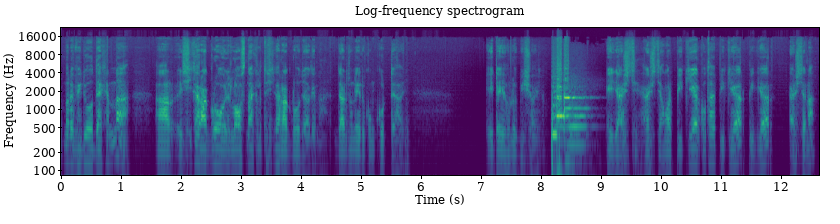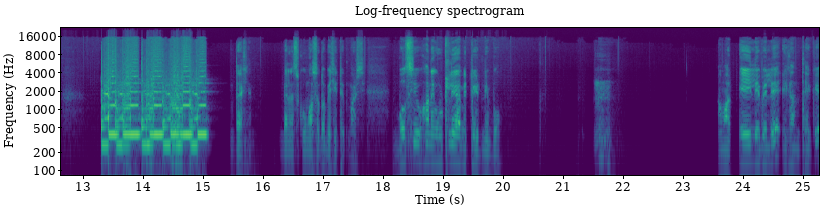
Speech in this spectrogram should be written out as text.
আপনারা ভিডিও দেখেন না, আর শিখার আগ্রহ লস না খেলে তো শিখার আগ্রহ জাগে না, যার জন্য এরকম করতে হয়। এটাই হলো বিষয়। এই যে আসছে আসছে। আমার পিকিআর কোথায়? পিকিআর পিকিআর, আসছে না। দেখেন ব্যালেন্স কম আছে তো বেশি টেপ মারছি। বলছি ওখানে উঠলে আমি ট্রেড নেব। আমার এই লেভেলে এখান থেকে,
